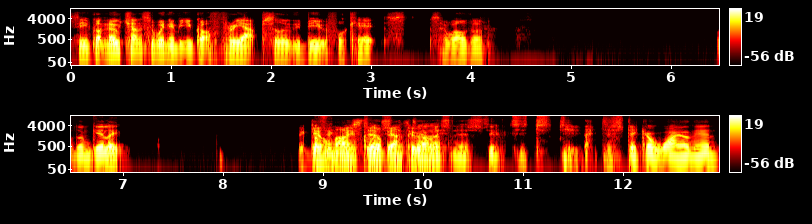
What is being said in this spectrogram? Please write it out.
So you've got no chance of winning, but you've got three absolutely beautiful kits. So well done. Well done, Gilly. The Gill nice, they'll be happy to our with that. listeners to, to, to, to stick a Y on the end.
